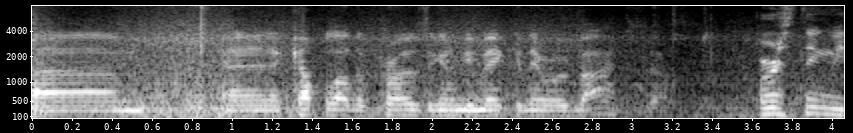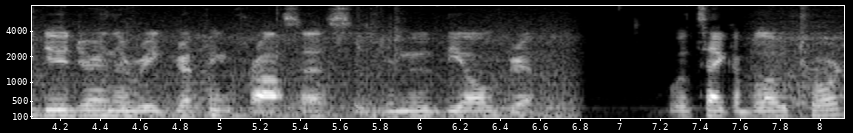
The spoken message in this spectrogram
um, and a couple other pros are going to be making their way by. So. First thing we do during the regripping process is remove the old grip. We'll take a blowtorch,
